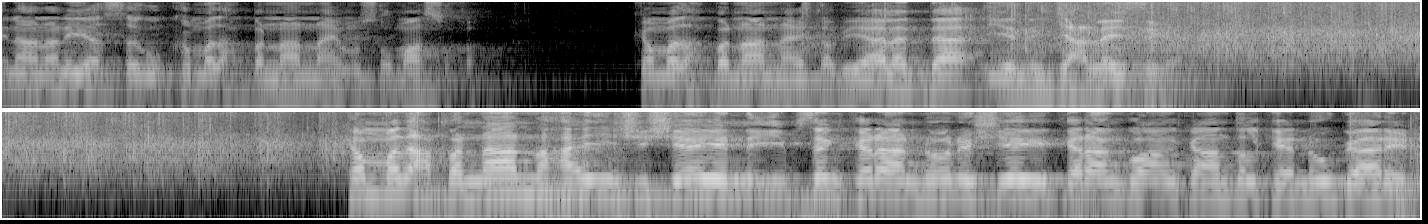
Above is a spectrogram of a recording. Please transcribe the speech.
inaan aniga isagu ka madax bannaannahay musuq maasuqa ka madax bannaannahay qabyaaladda iyo ninjeclaysiga ka madax bannaannahay in shisheeyanna iibsan karaan noona sheegi karaan go'aanka aan dalkeenna u gaarayn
